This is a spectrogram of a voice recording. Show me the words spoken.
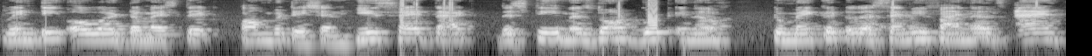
20 over domestic competition. He said that this team is not good enough to make it to the semi-finals and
